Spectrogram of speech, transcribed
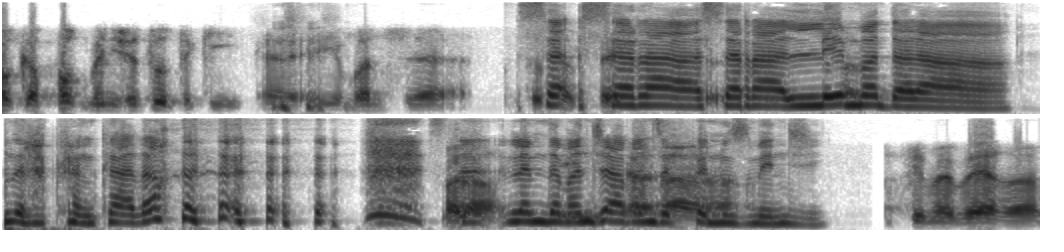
poc a poc menja tot aquí. Eh, llavors... Eh, tot serà, eh, serà el lema de la, de la crancada. Voilà. L'hem de menjar abans a, que no es mengi. A primavera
